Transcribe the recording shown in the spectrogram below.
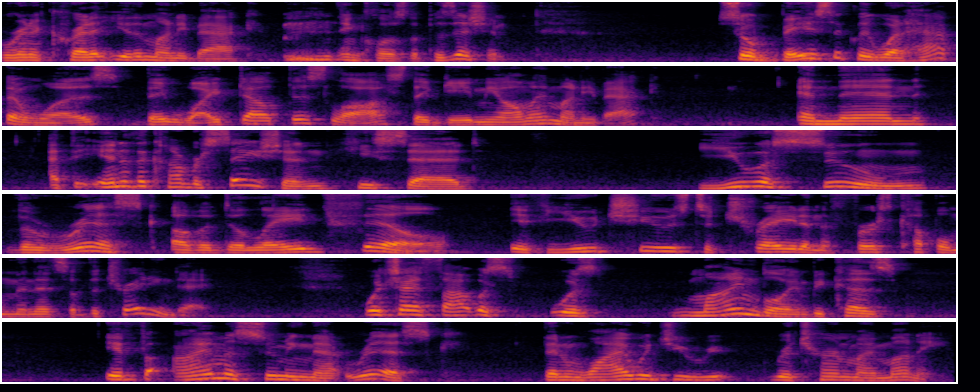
We're going to credit you the money back and close the position. So basically what happened was they wiped out this loss. They gave me all my money back. And then at the end of the conversation, he said, you assume the risk of a delayed fill if you choose to trade in the first couple minutes of the trading day, which I thought was, was mind-blowing because if I'm assuming that risk, then why would you re return my money?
